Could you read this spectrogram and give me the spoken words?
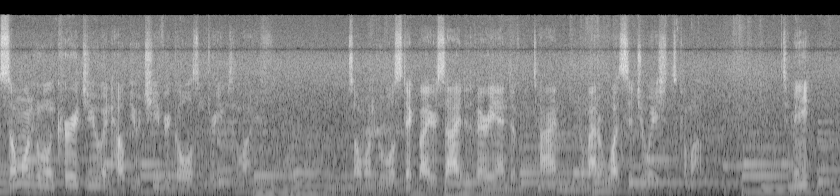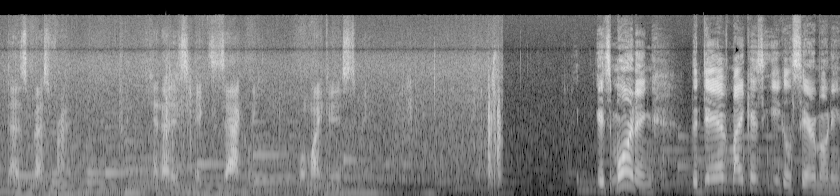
Someone who will encourage you and help you achieve your goals and dreams in life. Someone who will stick by your side to the very end of time, no matter what situations come up. To me, that is best friend. And that is exactly what Micah is to me. It's morning, the day of Micah's Eagle ceremony.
